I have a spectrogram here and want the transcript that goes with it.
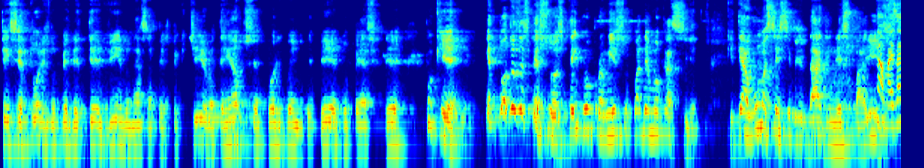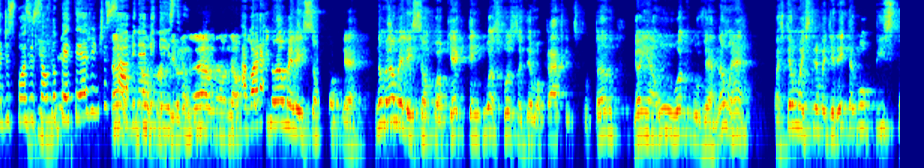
tem setores do PDT vindo nessa perspectiva, tem amplos setores do MDB, do PSD. Por quê? Porque todas as pessoas têm compromisso com a democracia, que tem alguma sensibilidade nesse país. Não, mas a disposição que... do PT a gente não, sabe, né, não, né, ministro? Não, não, não. Agora não é uma eleição qualquer. Não é uma eleição qualquer que tem duas forças democráticas disputando, ganha um, o outro governo. Não é. Nós temos uma extrema-direita golpista,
